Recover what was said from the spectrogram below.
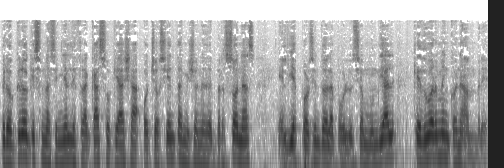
pero creo que es una señal de fracaso que haya 800 millones de personas, el 10% de la población mundial, que duermen con hambre.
